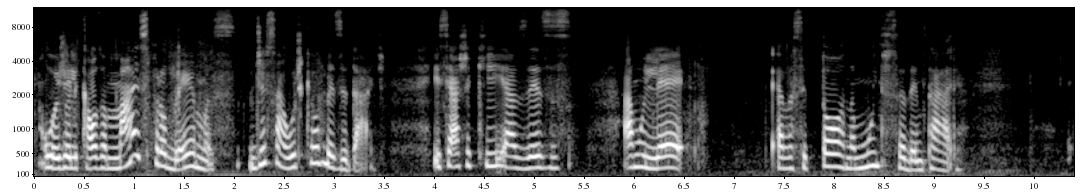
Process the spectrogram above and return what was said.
hoje ele causa mais problemas de saúde que a obesidade? E você acha que, às vezes, a mulher, ela se torna muito sedentária?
